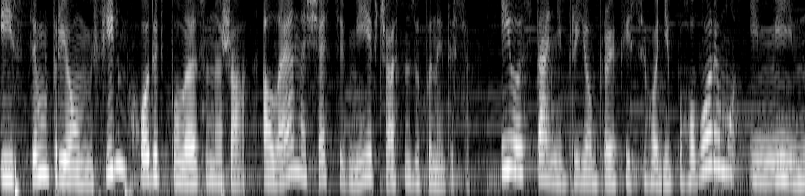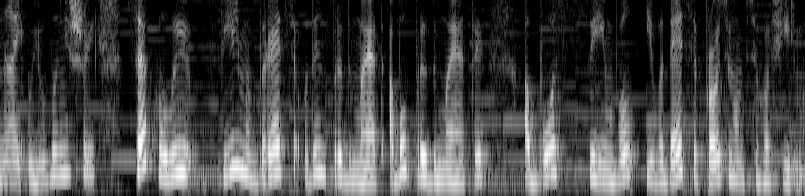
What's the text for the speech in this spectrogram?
І з цими прийомами фільм ходить по лезу ножа, але, на щастя, вміє вчасно зупинитися. І останній прийом, про який сьогодні поговоримо, і мій найулюбленіший, це коли в фільмі береться один предмет або предмети, або символ і ведеться протягом всього фільму.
